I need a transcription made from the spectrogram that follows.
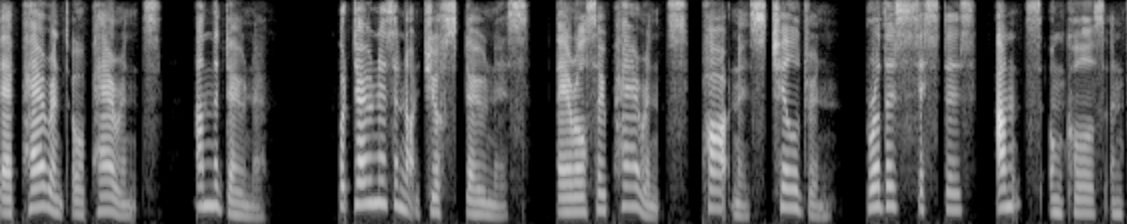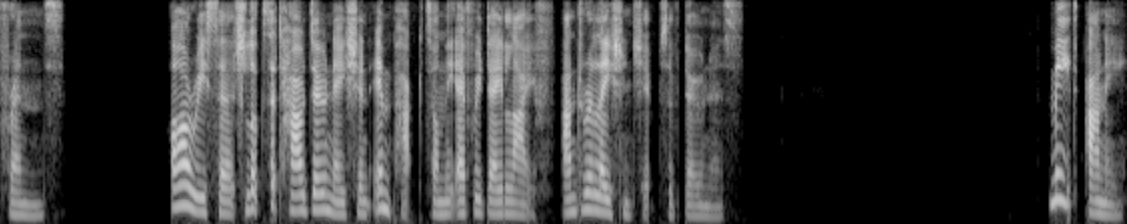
their parent or parents, and the donor. But donors are not just donors, they are also parents, partners, children, brothers, sisters, aunts, uncles, and friends. Our research looks at how donation impacts on the everyday life and relationships of donors. Meet Annie.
